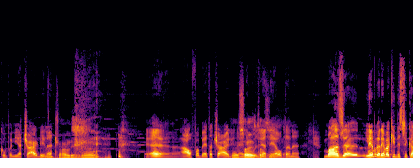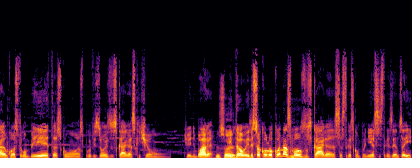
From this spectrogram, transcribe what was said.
Companhia Charlie, né? Charlie, é. É, Alpha, Beta, Charlie, É né? isso aí, Depois tá vem a. Delta, né? Mas é, lembra, lembra que eles ficaram com as trombetas, com as provisões dos caras que tinham, tinham ido embora? Isso aí. Então, ele só colocou nas mãos dos caras, essas três companhias, esses 300 aí,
